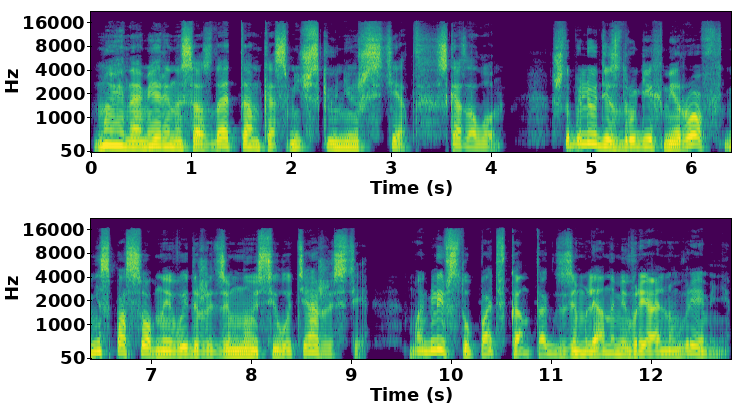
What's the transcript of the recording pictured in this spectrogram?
«Мы намерены создать там космический университет», — сказал он, «чтобы люди с других миров, не способные выдержать земную силу тяжести, могли вступать в контакт с землянами в реальном времени.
